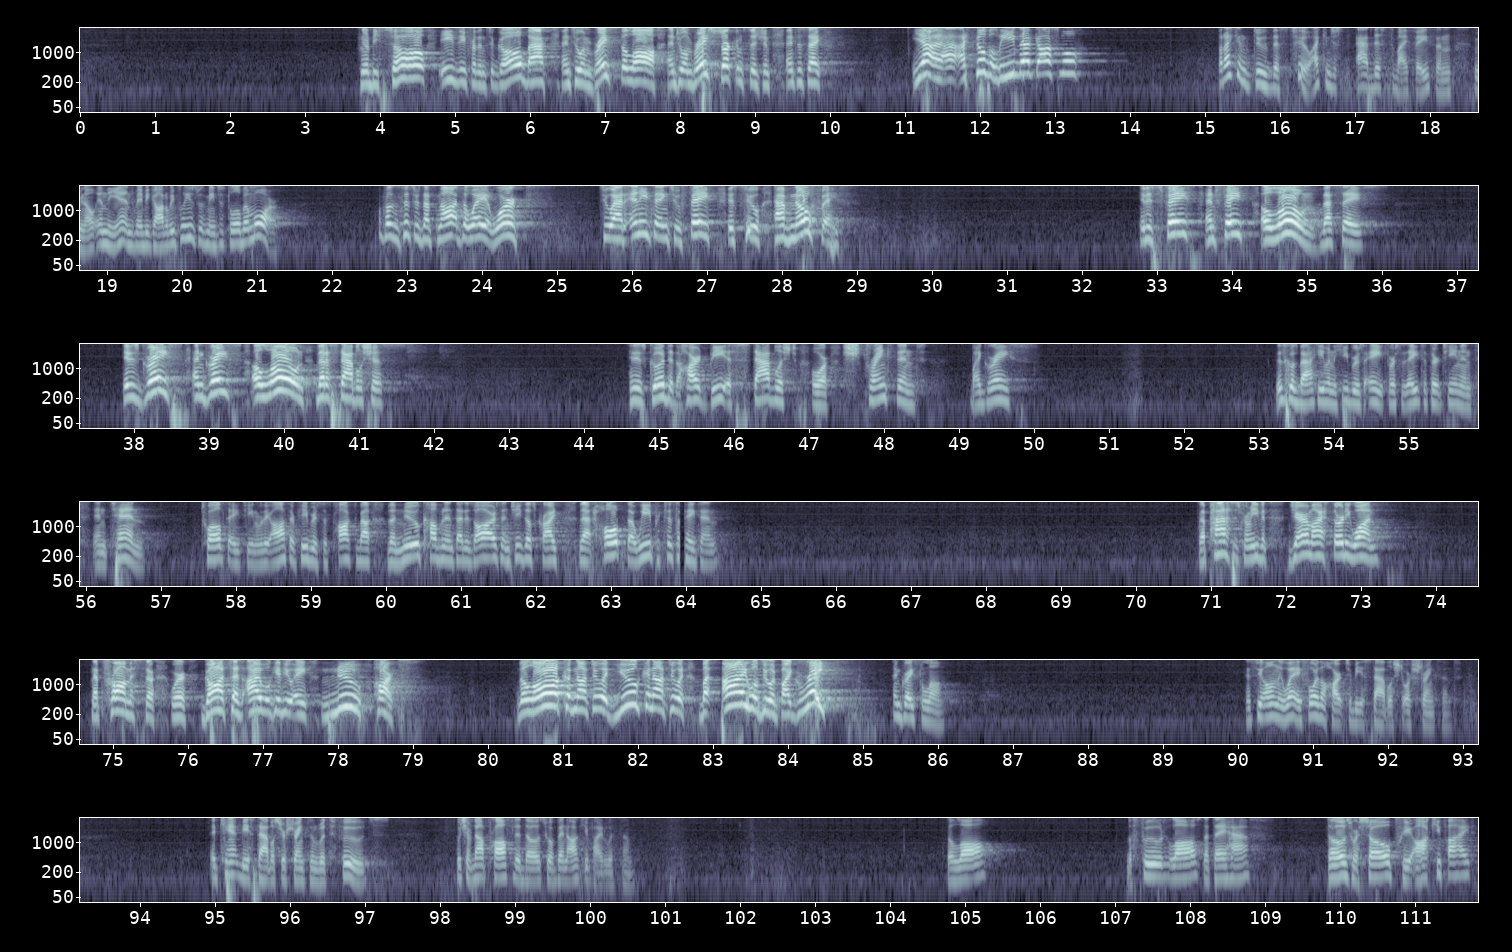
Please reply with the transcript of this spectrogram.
It would be so easy for them to go back and to embrace the law and to embrace circumcision and to say, Yeah, I, I still believe that gospel, but I can do this too. I can just add this to my faith, and, you know, in the end, maybe God will be pleased with me just a little bit more. Well, brothers and sisters, that's not the way it works. To add anything to faith is to have no faith. It is faith and faith alone that saves. It is grace and grace alone that establishes. It is good that the heart be established or strengthened by grace. This goes back even to Hebrews 8, verses 8 to 13 and, and 10. 12 to 18, where the author of Hebrews has talked about the new covenant that is ours in Jesus Christ, that hope that we participate in. That passage from even Jeremiah 31, that promise there, where God says, I will give you a new heart. The law could not do it, you cannot do it, but I will do it by grace and grace alone. It's the only way for the heart to be established or strengthened. It can't be established or strengthened with foods which have not profited those who have been occupied with them. The law, the food laws that they have, those who are so preoccupied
